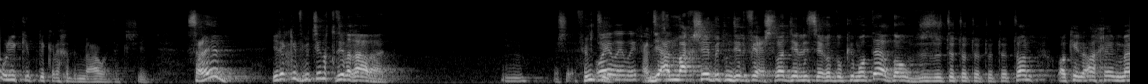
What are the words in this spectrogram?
و l'équipe اللي كنخدم معاه هذاك الشيء صعيب الا كنت بغيتي نقضي الغرض فهمتي oui oui. عندي un marché بغيت ندير فيه 10 ديال les séries documentaires donc tout ولكن اخر ما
